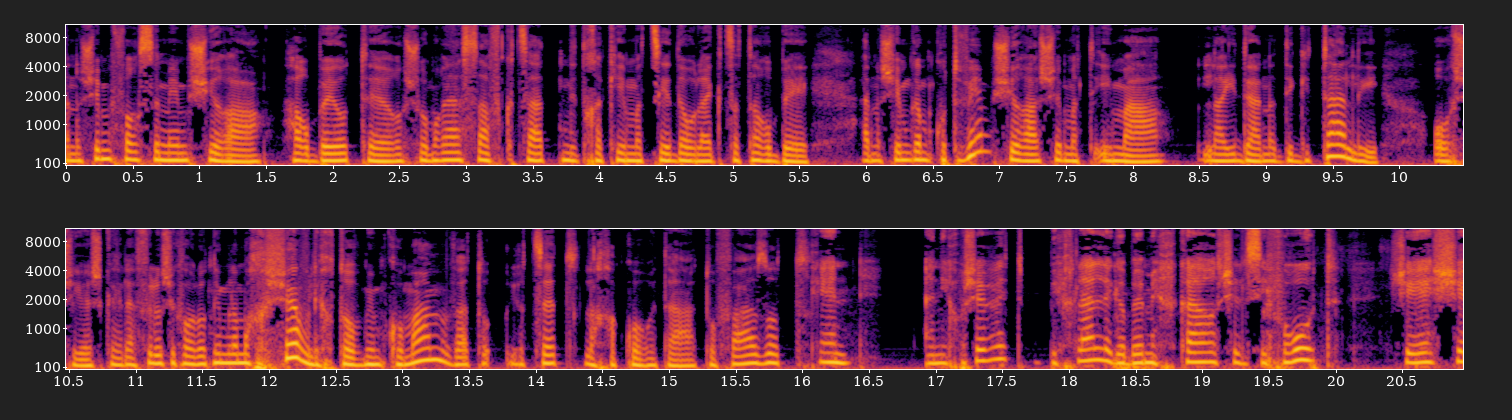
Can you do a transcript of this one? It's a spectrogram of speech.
אנשים מפרסמים שירה הרבה יותר, שומרי הסף קצת נדחקים הצידה, אולי קצת הרבה. אנשים גם כותבים שירה שמתאימה לעידן הדיגיטלי, או שיש כאלה אפילו שכבר נותנים למחשב לכתוב במקומם, ואת יוצאת לחקור את התופעה הזאת. כן. אני חושבת בכלל לגבי מחקר של ספרות, שיש uh,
